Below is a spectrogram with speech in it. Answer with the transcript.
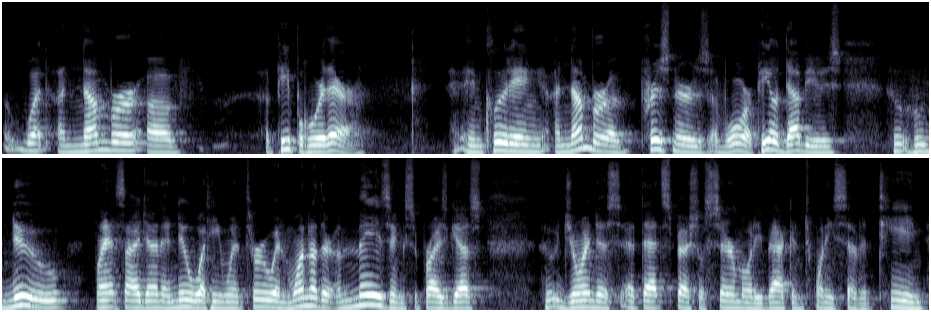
what a number of, of people who were there, including a number of prisoners of war, POWs, who, who knew Lance Sijan and knew what he went through. And one other amazing surprise guest who joined us at that special ceremony back in 2017.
